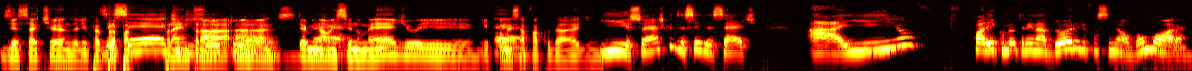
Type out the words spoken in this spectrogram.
17 anos ali, pra, pra- pra- 17, pra entrar, 18 aham, anos. terminar o né? ensino médio e, e começar É. a faculdade. Isso, é, acho que 16, 17. Aí eu falei com o meu treinador, ele falou assim: não, vambora,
